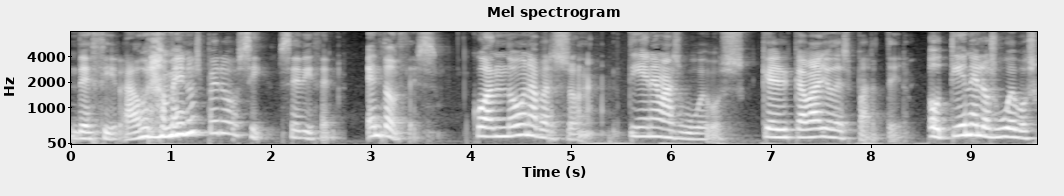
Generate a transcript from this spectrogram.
decir, ahora menos, pero sí, se dicen. Entonces, cuando una persona tiene más huevos que el caballo de Espartero, o tiene los huevos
